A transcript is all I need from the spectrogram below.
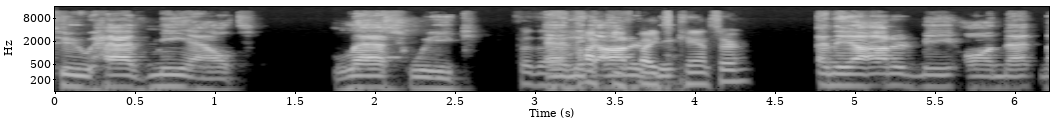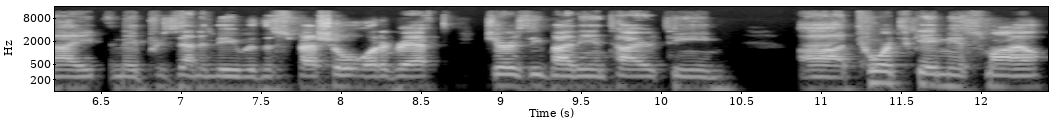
to have me out last week. For the and Hockey Fights me. Cancer? and they honored me on that night and they presented me with a special autographed jersey by the entire team. Uh, Torts gave me a smile.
